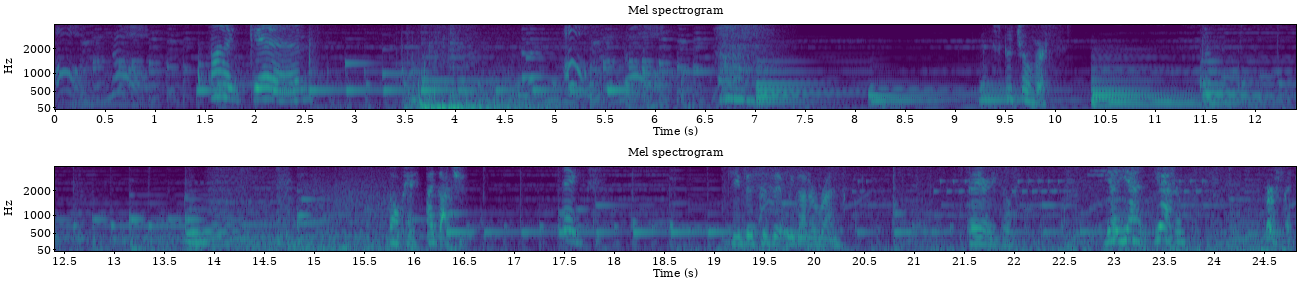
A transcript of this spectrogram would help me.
Oh, no! Not again. Oh, no! Scooch over. Okay, I got you. Thanks. Okay, this is it. We gotta run. There you go. Yeah, yeah, yeah. Perfect.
